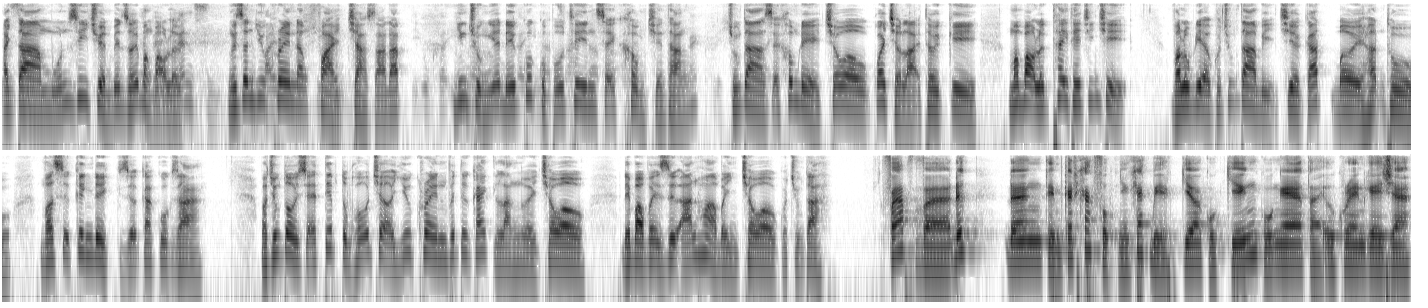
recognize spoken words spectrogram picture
Anh ta muốn di chuyển biên giới bằng bạo lực. Người dân Ukraine đang phải trả giá đắt. Nhưng chủ nghĩa đế quốc của Putin sẽ không chiến thắng. Chúng ta sẽ không để châu Âu quay trở lại thời kỳ mà bạo lực thay thế chính trị và lục địa của chúng ta bị chia cắt bởi hận thù và sự kinh địch giữa các quốc gia. Và chúng tôi sẽ tiếp tục hỗ trợ Ukraine với tư cách là người châu Âu để bảo vệ dự án hòa bình châu Âu của chúng ta. Pháp và Đức đang tìm cách khắc phục những khác biệt do cuộc chiến của Nga tại Ukraine gây ra,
